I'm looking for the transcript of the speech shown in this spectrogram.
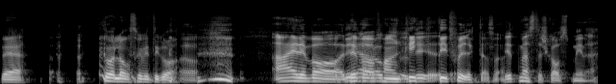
det, så långt ska vi inte gå. Nej, det var, Det det var fan också- det- riktigt sjukt alltså. Det är ett mästerskapsminne.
